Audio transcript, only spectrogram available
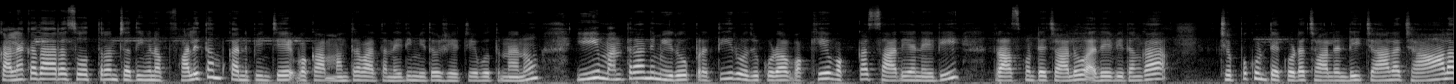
కనకదార సూత్రం చదివిన ఫలితం కనిపించే ఒక మంత్రవార్త అనేది మీతో షేర్ చేయబోతున్నాను. ఈ మంత్రాన్ని మీరు ప్రతిరోజు కూడా ఒకే ఒక్కసారి అనేది రాసుకుంటే చాలు. అదేవిధంగా చెప్పుకుంటే కూడా చాలండి. చాలా చాలా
